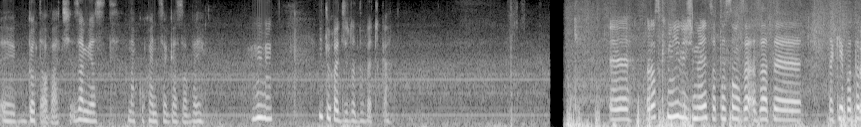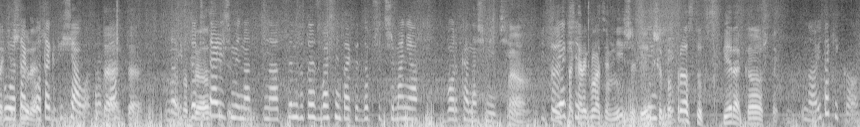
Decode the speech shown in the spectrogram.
y, gotować zamiast na kuchence gazowej. I tu chodzi lodóweczka. Y, rozkminiliśmy, co to są za, za te takie, bo to Takie było tak, sznureczki. o tak wisiało, prawda? Tak, tak. No No, i prostu doczytaliśmy na, na tym, że to jest właśnie tak do przytrzymania worka na śmieci. No. I to Jak jest taka się- regulacja mniejszy, większy, po prostu wspiera koszt. Taki. No i taki kosz.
